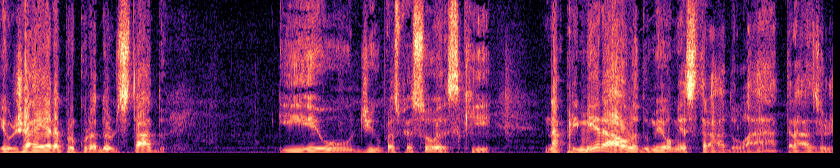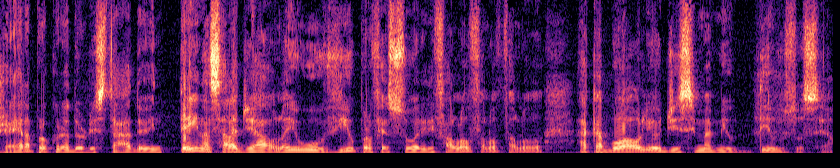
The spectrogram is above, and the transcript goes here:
eu já era procurador do Estado. E eu digo para as pessoas que na primeira aula do meu mestrado, lá atrás, eu já era procurador do Estado, eu entrei na sala de aula, eu ouvi o professor, ele falou, falou, falou, acabou a aula e eu disse, mas meu Deus do céu,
